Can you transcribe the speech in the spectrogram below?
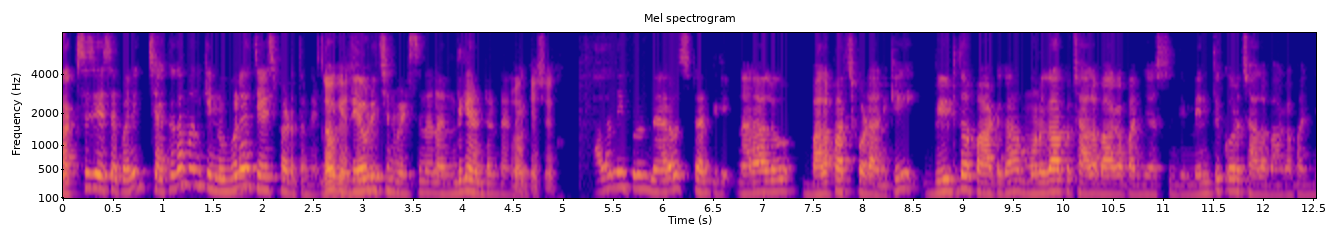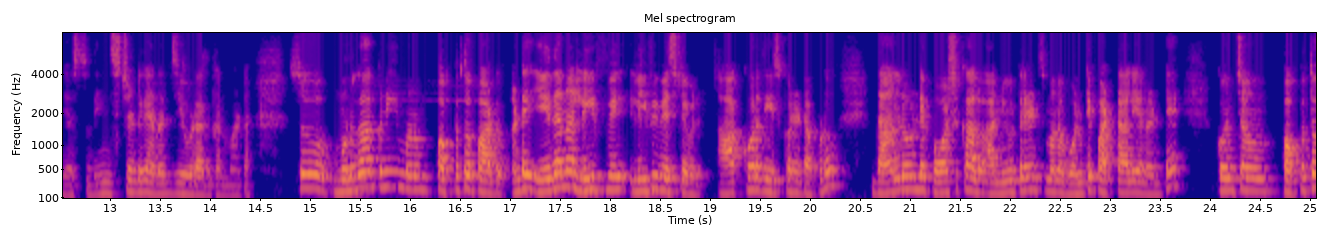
డ్రగ్స్ చేసే పని చక్కగా మనకి నువ్వులే చేసి పెడుతున్నాయి. సార్. దేవుడిచ్చిన మెడిసిన్ అని అందుకే అంటుంటాను. అలానే ఇప్పుడు నెర్వ్ స్ట్రెంత్‌కి నరాలు బలపరచుకోవడానికి వీటితో పాటుగా మునగాకు చాలా బాగా పనిచేస్తుంది. మెంతికూర చాలా బాగా పనిచేస్తుంది. ఇన్‌స్టంట్‌గా ఎనర్జీ ఇవ్వడానికనమాట. సో, మునగాకుని మనం పప్పుతో పాటు అంటే ఏదైనా లీఫ్ లీఫీ వెజిటబుల్ ఆకుకూర తీసుకునేటప్పుడు దానిలో ఉండే పోషకాలు ఆ న్యూట్రియంట్స్ మన ఒంటి పట్టాలి అనంటే కొంచెం పప్పుతో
